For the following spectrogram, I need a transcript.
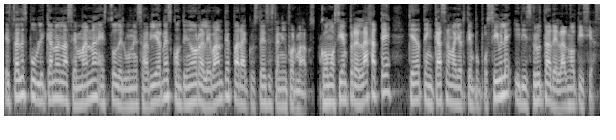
estarles publicando en la semana, esto de lunes a viernes, contenido relevante para que ustedes estén informados. Como siempre, relájate, quédate en casa el mayor tiempo posible y disfruta de las noticias.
